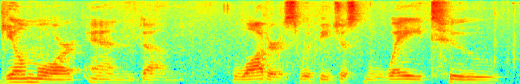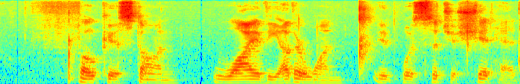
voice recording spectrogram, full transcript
Gilmour and um, Waters would be just way too focused on why the other one it was such a shithead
